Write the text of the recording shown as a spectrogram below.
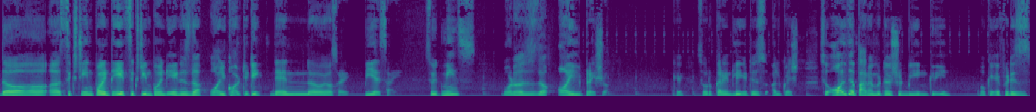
the uh, 16.8. 16.8 is the oil quantity. Then, uh, sorry, PSI. So it means what is the oil pressure? okay so currently it is unquestioned so all the parameters should be in green okay if it is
